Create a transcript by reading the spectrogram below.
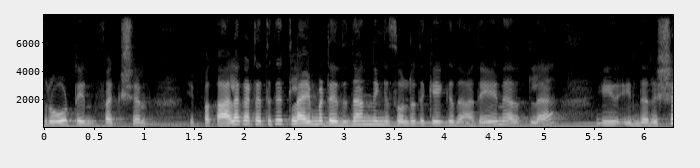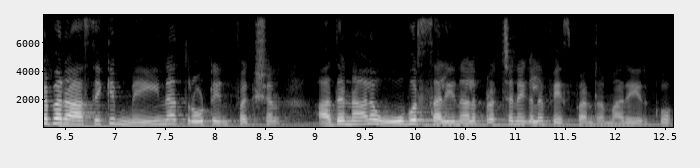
த்ரோட் இன்ஃபெக்ஷன் இப்போ காலகட்டத்துக்கு கிளைமேட் இதுதான் நீங்கள் சொல்கிறது கேட்குது அதே நேரத்தில் இ- இந்த ரிஷப ராசிக்கு மெயினாக த்ரோட் இன்ஃபெக்ஷன் அதனால் ஓவர் சளினால் பிரச்சனைகளை ஃபேஸ் பண்ணுற மாதிரி இருக்கும்.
